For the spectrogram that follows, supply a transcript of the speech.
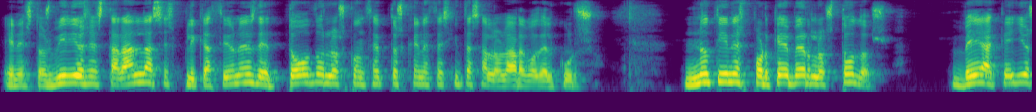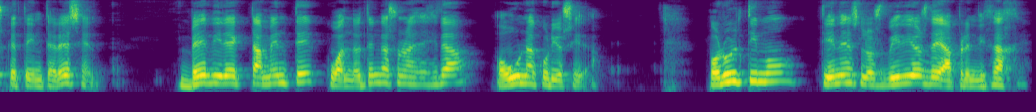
En estos vídeos estarán las explicaciones de todos los conceptos que necesitas a lo largo del curso. No tienes por qué verlos todos, ve aquellos que te interesen. Ve directamente cuando tengas una necesidad o una curiosidad. Por último, tienes los vídeos de aprendizaje.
